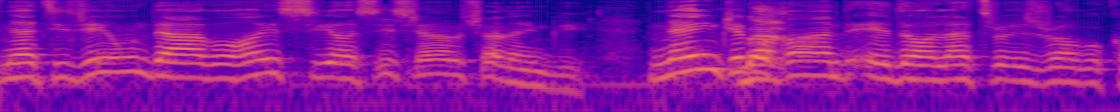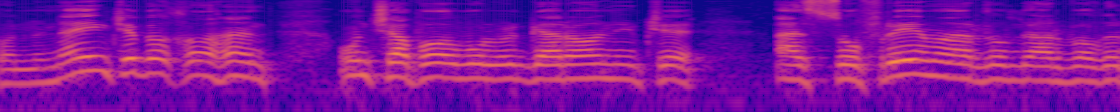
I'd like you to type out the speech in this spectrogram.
نتیجه اون دعواهای سیاسی است جناب شالنگی. نه اینکه بله. بخواهند عدالت رو اجرا بکنه نه اینکه بخواهند اون چپاولگرانی که از سفره مردم در واقع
